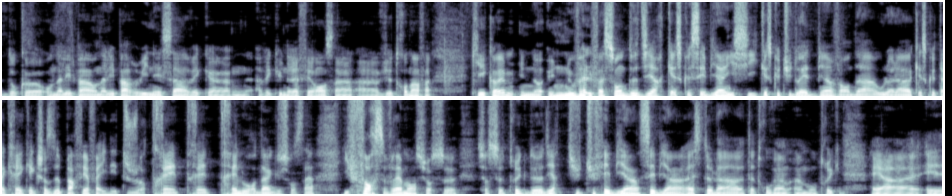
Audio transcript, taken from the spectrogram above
donc euh, on n'allait pas on n'allait pas ruiner ça avec euh, avec une référence à, un vieux trauma. Enfin qui est quand même une, une nouvelle façon de dire qu'est-ce que c'est bien ici? Qu'est-ce que tu dois être bien Vanda? Ou là là qu'est-ce que tu as créé quelque chose de parfait? Enfin il est toujours très très très lourdingue sur ça. Il force vraiment sur ce sur ce truc de dire tu, tu fais bien c'est bien reste là tu as trouvé un, bon truc et, et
